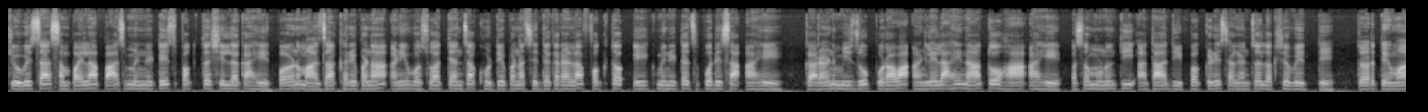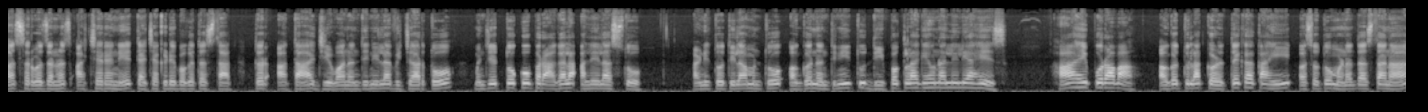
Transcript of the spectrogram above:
चोवीस तास संपायला पाच मिनिटेच फक्त शिल्लक आहेत. पण माझा खरेपणा आणि वसुहत्यांचा खोटेपणा सिद्ध करायला फक्त एक मिनिटच पुरेसा आहे. कारण मी जो पुरावा आणलेला आहे ना तो हा आहे. असं म्हणून ती आता दीपककडे सगळ्यांचं लक्ष वेधते. तर तेव्हा सर्वजणच आश्चर्याने त्याच्याकडे बघत असतात. तर आता जेव्हा नंदिनीला विचारतो म्हणजे तो खूप रागाला आलेला असतो. आणि तो तिला म्हणतो अगं नंदिनी तू दीपकला घेऊन आलेली आहेस. हा आहे पुरावा. अगं तुला कळते का काही? असं तो म्हणत असताना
